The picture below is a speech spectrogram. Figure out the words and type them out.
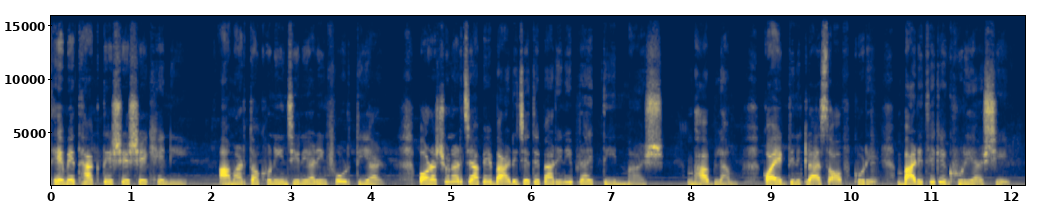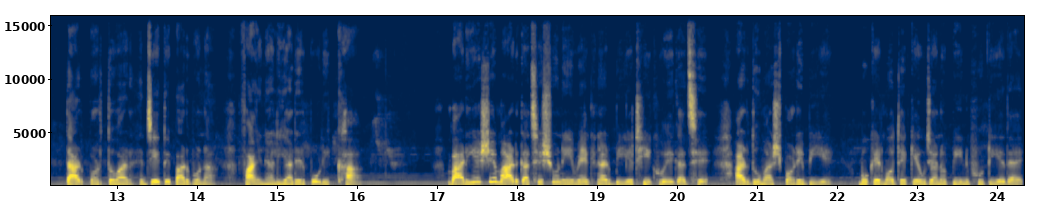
থেমে থাকতে সে শেখেনি। আমার তখন ইঞ্জিনিয়ারিং ফোর্থ ইয়ার পড়াশোনার চাপে বাড়ি যেতে পারিনি প্রায় তিন মাস। ভাবলাম, কয়েকদিন ক্লাস অফ করে বাড়ি থেকে ঘুরে আসি। তারপর তো আর যেতে পারব না। ফাইনাল ইয়ারের পরীক্ষা। বাড়ি এসে মার কাছে শুনি মেঘনার বিয়ে ঠিক হয়ে গেছে। আর দু মাস পরে বিয়ে। বুকের মধ্যে কেউ যেন পিন ফুটিয়ে দেয়।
